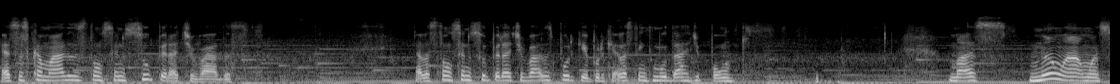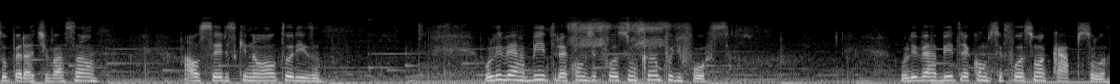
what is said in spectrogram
Essas camadas estão sendo superativadas. Elas estão sendo superativadas por quê? Porque elas têm que mudar de ponto. Mas não há uma superativação aos seres que não autorizam. O livre-arbítrio é como se fosse um campo de força. O livre-arbítrio é como se fosse uma cápsula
